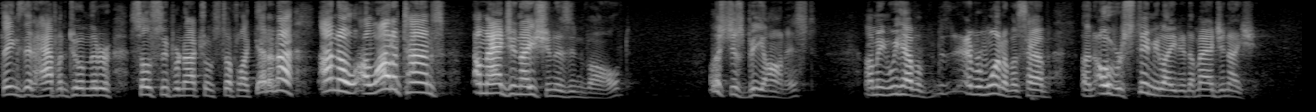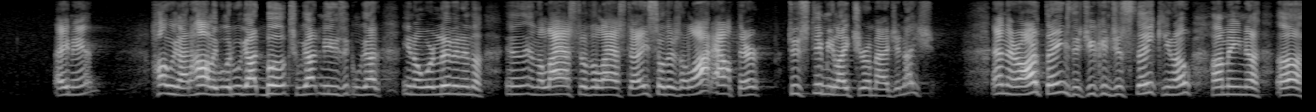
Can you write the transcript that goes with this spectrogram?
things that happen to them that are so supernatural and stuff like that. And I, I know a lot of times imagination is involved. Let's just be honest. I mean, we have a, every one of us have an overstimulated imagination. Amen. We got Hollywood, we got books, we got music, we got you know we're living in the in, in the last of the last days. So there's a lot out there to stimulate your imagination. and there are things that you can just think, you know, I mean, uh, uh,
